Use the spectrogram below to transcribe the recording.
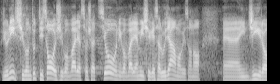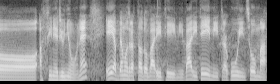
riunirci con tutti i soci, con varie associazioni, con vari amici che salutiamo che sono eh, in giro a fine riunione e abbiamo trattato vari temi, vari temi tra cui insomma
